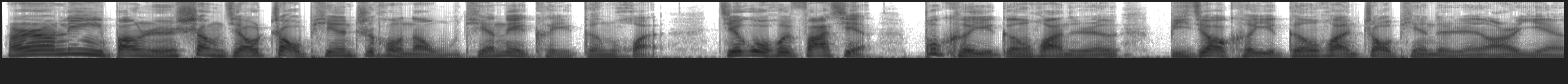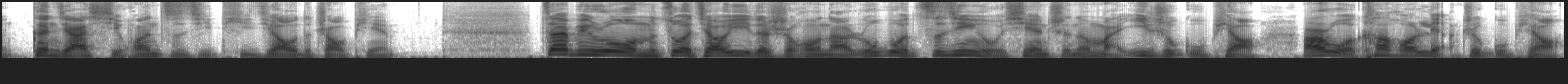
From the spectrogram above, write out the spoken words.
而让另一帮人上交照片之后呢，五天内可以更换。结果会发现，不可以更换的人比较可以更换照片的人而言，更加喜欢自己提交的照片。再比如，我们做交易的时候呢，如果资金有限，只能买一只股票，而我看好两只股票，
